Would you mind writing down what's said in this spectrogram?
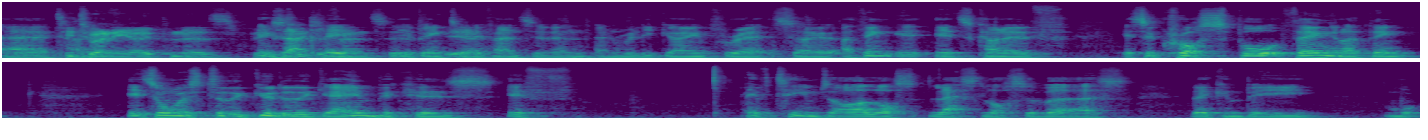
Uh, T20 openers being exactly, too defensive, being too yeah. defensive and, and really going for it. So I think it, it's kind of it's a cross sport thing, and I think it's almost to the good of the game because if if teams are loss, less loss averse, they can be more,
